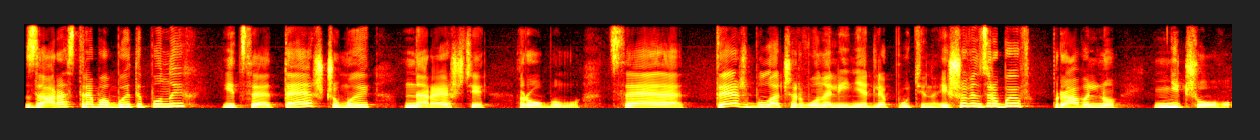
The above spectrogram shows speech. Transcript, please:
Зараз треба бити по них, і це те, що ми нарешті робимо. Це теж була червона лінія для Путіна. І що він зробив? Правильно, нічого.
